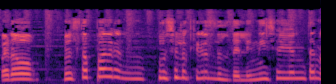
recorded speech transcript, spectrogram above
Pero, pues está padre. Tú si lo quieres desde el inicio, Jonathan.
